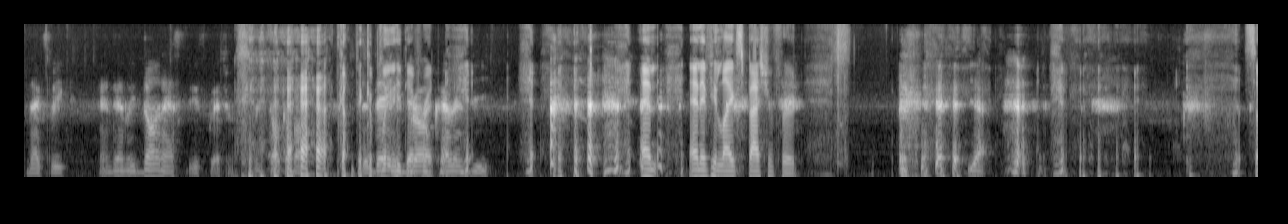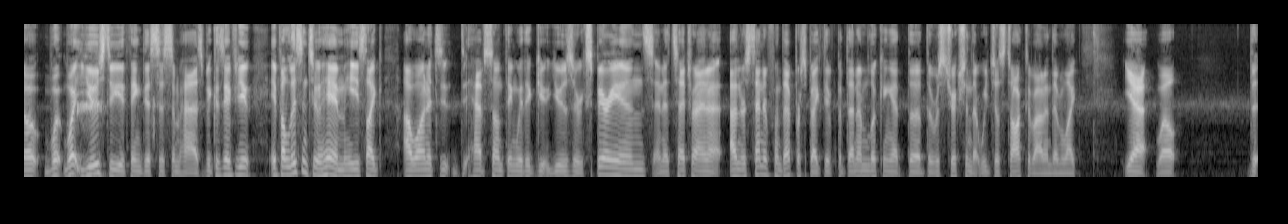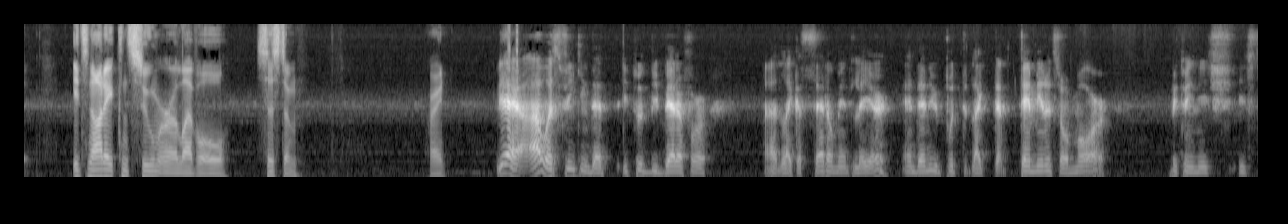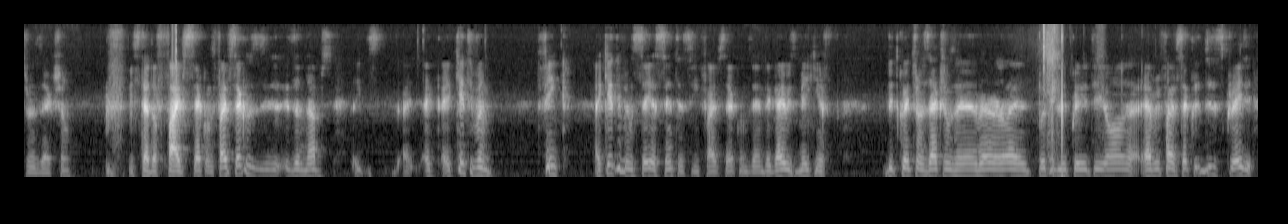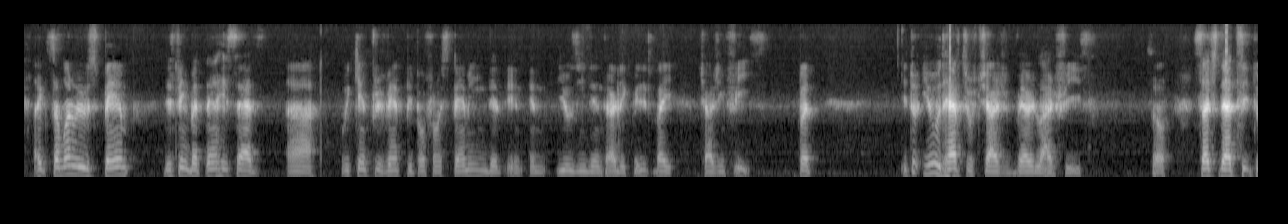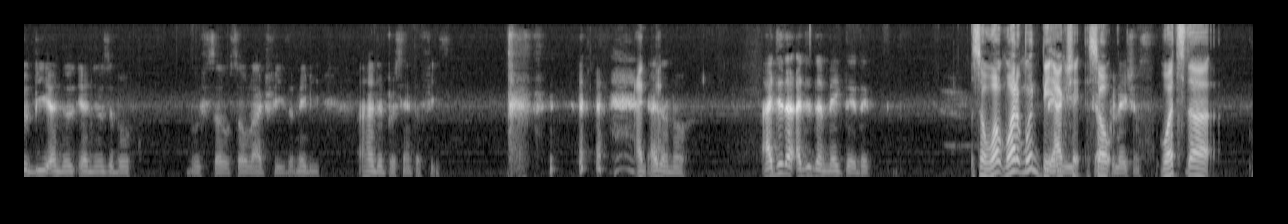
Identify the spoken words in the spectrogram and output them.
next week, and then we don't ask these questions. We talk about the completely different. LND. and and if he likes passion fruit. yeah. So what what use do you think this system has? Because if you if I listen to him, he's like, I wanted to have something with a user experience and etc. And I understand it from that perspective, but then I'm looking at the the restriction that we just talked about, and then I'm like, yeah, well, the it's not a consumer level system, right? Yeah, I was thinking that it would be better for uh, like a settlement layer, and then you put like ten minutes or more between each each transaction instead of five seconds. Five seconds is, is an abs. I, I, I can't even think. I can't even say a sentence in five seconds, and the guy is making a Bitcoin transactions and putting liquidity on every five seconds. This is crazy. Like someone will spam this thing, but then he said, uh, "We can't prevent people from spamming the, in, in using the entire liquidity by charging fees." But it, you would have to charge very large fees, so such that it would be un- unusable. With so so large fees, maybe hundred percent of fees. I, I don't know. I did I didn't make the, the so what what would be actually so what's the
